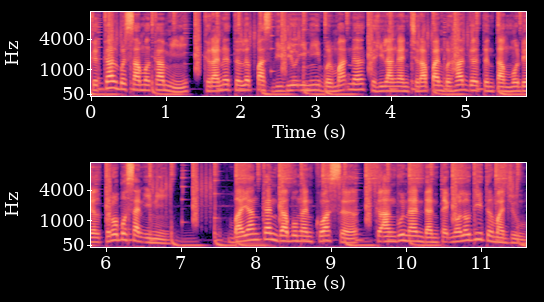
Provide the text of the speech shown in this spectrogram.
Kekal bersama kami, kerana terlepas video ini bermakna kehilangan cerapan berharga tentang model terobosan ini. Bayangkan gabungan kuasa, keanggunan dan teknologi termaju.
